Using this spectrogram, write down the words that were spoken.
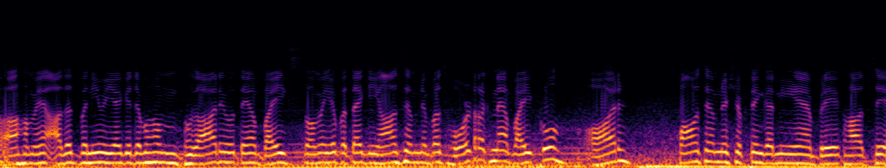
आ, हमें आदत बनी हुई है कि जब हम भगा रहे होते हैं बाइक्स तो हमें ये पता है कि यहाँ से हमने बस होल्ड रखना है बाइक को और पाँव से हमने शिफ्टिंग करनी है ब्रेक हाथ से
